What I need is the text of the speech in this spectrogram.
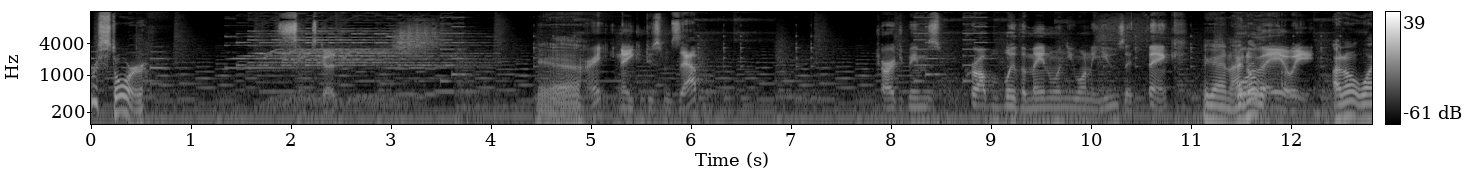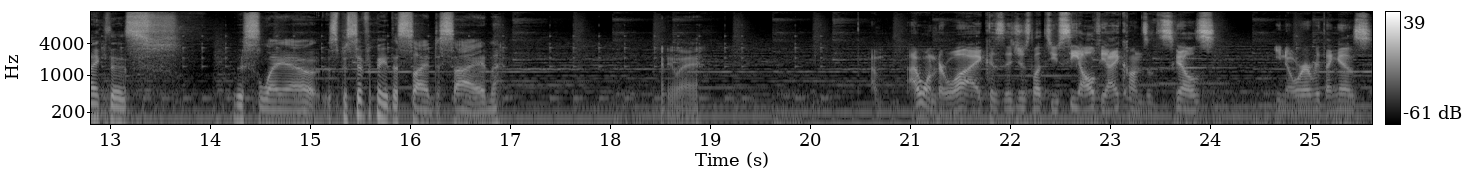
Restore. Seems good. Yeah. All right. Now you can do some zap. Charge beam's probably the main one you want to use, I think. Again, Or I don't the. AOE. I don't like this this layout, specifically the side to side. Anyway, Um, I wonder why, because it just lets you see all the icons of the skills. You know where everything is.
